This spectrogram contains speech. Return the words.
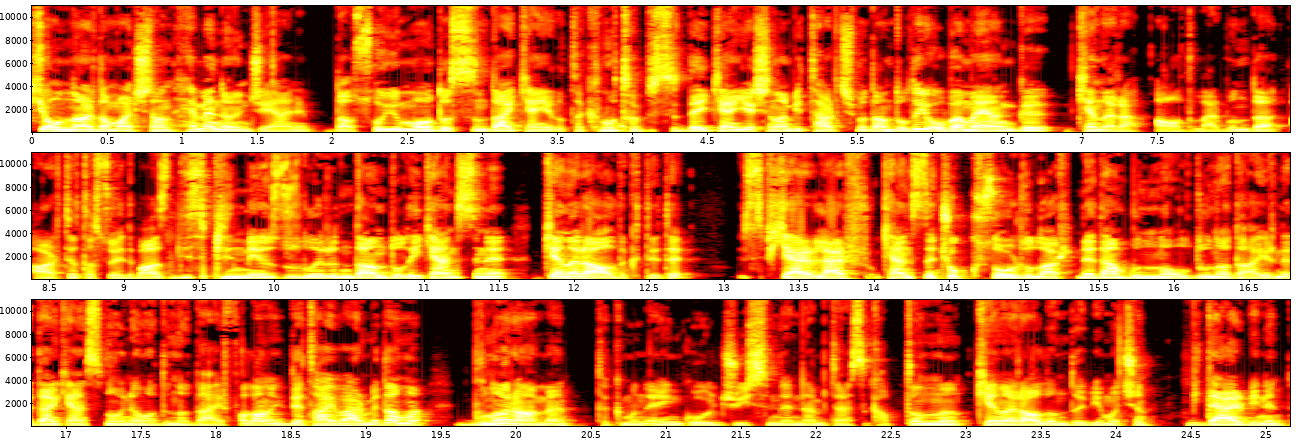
Ki onlar da maçtan hemen önce yani da soyunma odasındayken ya da takım otobüsündeyken yaşanan bir tartışmadan dolayı Aubameyang'ı kenara aldılar. Bunu da Arteta söyledi. Bazı disiplin mevzularından dolayı kendisini kenara aldık dedi. Spikerler kendisine çok sordular neden bunun olduğuna dair, neden kendisini oynamadığına dair falan detay vermedi ama buna rağmen takımın en golcü isimlerinden bir tanesi kaptanının kenara alındığı bir maçın, bir derbinin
